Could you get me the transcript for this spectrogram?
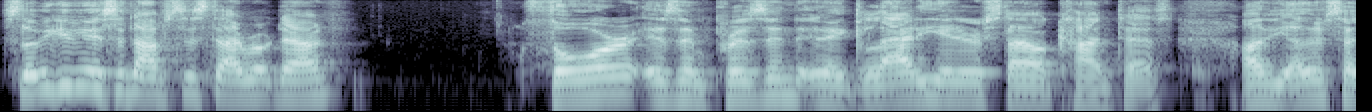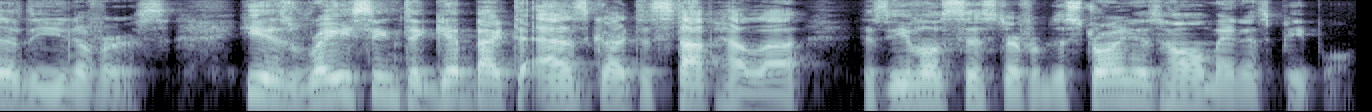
So let me give you a synopsis that I wrote down. Thor is imprisoned in a gladiator style contest on the other side of the universe. He is racing to get back to Asgard to stop Hela, his evil sister, from destroying his home and his people.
